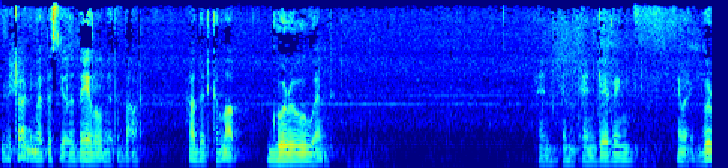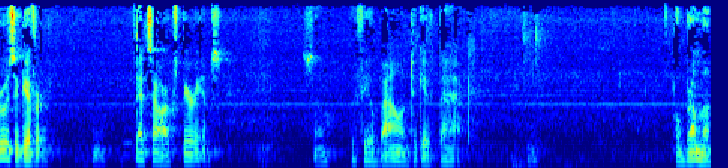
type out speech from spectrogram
We were talking about this the other day a little bit about how did come up, guru and and, and, and giving. Anyway, guru is a giver. That's our experience. So we feel bound to give back. Well, Brahma,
